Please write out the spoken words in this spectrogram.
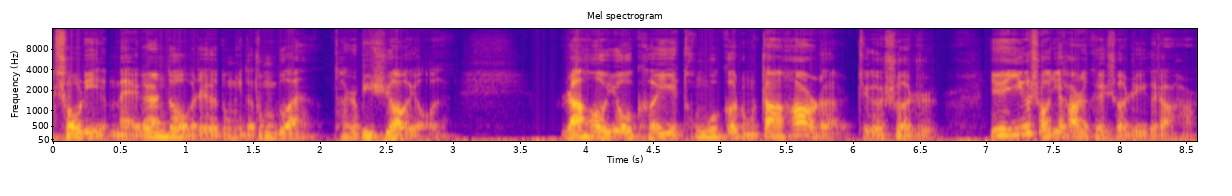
手里每个人都有这个东西的终端，它是必须要有的，然后又可以通过各种账号的这个设置，因为一个手机号就可以设置一个账号。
